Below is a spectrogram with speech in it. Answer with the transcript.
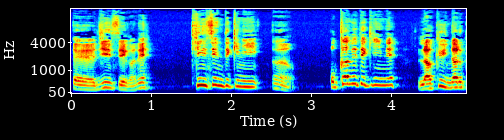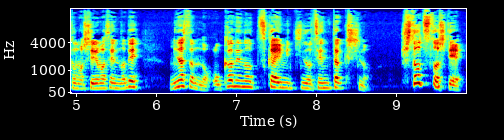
えー、人生がね金銭的に、うん、お金的にね楽になるかもしれませんので皆さんのお金の使い道の選択肢の一つとして、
